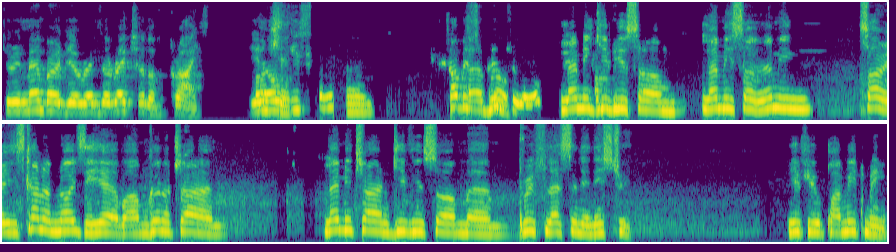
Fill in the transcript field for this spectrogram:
to remember the resurrection of Christ. You okay. know, it's, um, uh, bro, let me give you some. Let me so. Let me. Sorry, it's kind of noisy here, but I'm gonna try and let me try and give you some um, brief lesson in history, if you permit me.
